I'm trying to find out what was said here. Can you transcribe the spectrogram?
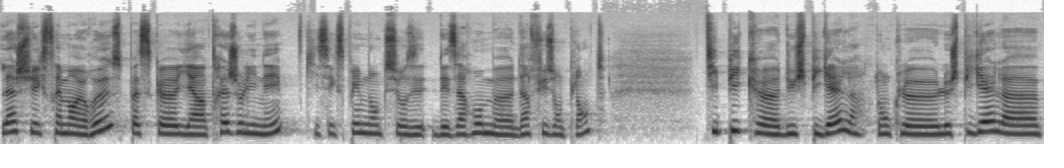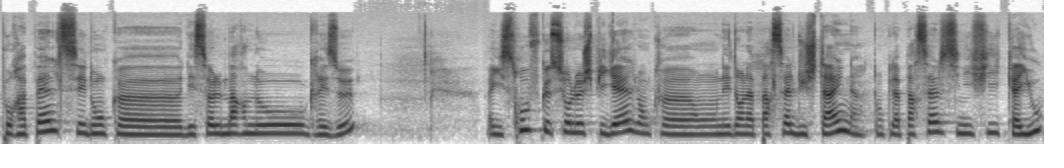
Là, je suis extrêmement heureuse parce qu'il y a un très joli nez qui s'exprime donc sur des arômes d'infusion de plantes typiques euh, du Spiegel. Donc le, le Spiegel, pour rappel, c'est donc des sols marneaux gréseux il se trouve que sur le Spiegel, donc, euh, on est dans la parcelle du Stein. Donc la parcelle signifie caillou.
